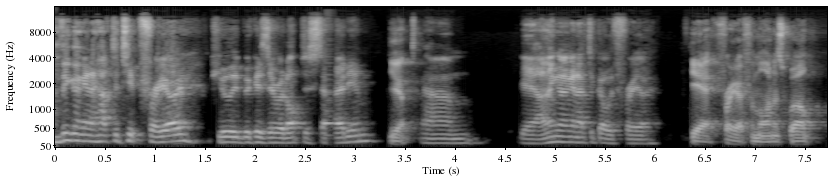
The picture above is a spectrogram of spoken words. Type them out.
I think I'm going to have to tip Freo purely because they're at Optus Stadium. Yeah, Um, yeah, I think I'm going to have to go with Freo. yeah, Freo for mine as well.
